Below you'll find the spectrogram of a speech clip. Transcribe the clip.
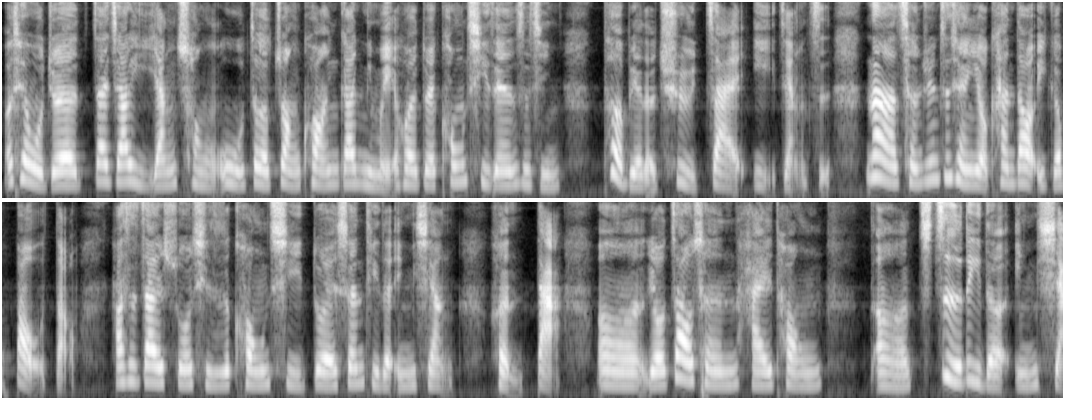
而且我觉得在家里养宠物这个状况，应该你们也会对空气这件事情特别的去在意这样子。那陈军之前有看到一个报道，他是在说，其实空气对身体的影响很大，呃，有造成孩童呃智力的影响，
